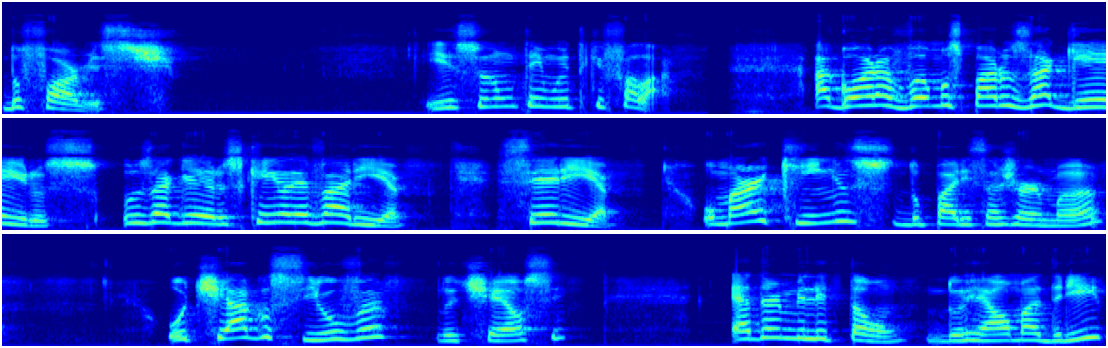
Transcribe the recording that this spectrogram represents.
do Forest. Isso não tem muito o que falar. Agora vamos para os zagueiros. Os zagueiros, quem eu levaria? Seria o Marquinhos, do Paris Saint-Germain, o Thiago Silva, do Chelsea, Éder Militão, do Real Madrid,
